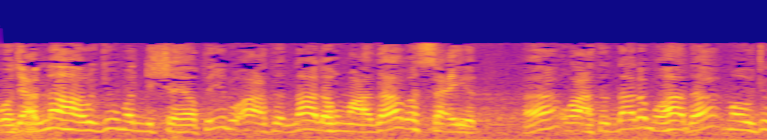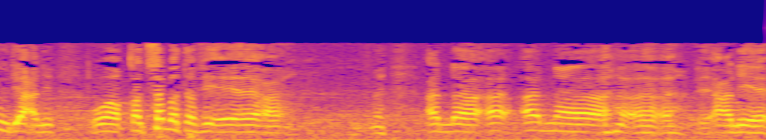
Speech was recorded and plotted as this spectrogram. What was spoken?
وجعلناها رجوما للشياطين وأعتدنا لهم عذاب السعير. ها؟ وأعتدنا لهم وهذا موجود يعني. وقد ثبت في أن أن يعني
